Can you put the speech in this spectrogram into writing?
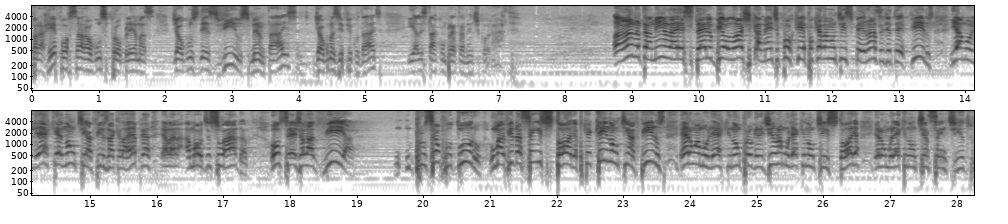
para reforçar alguns problemas de alguns desvios mentais, de algumas dificuldades, e ela está completamente curada. A Ana também ela é estéreo biologicamente, por quê? Porque ela não tinha esperança de ter filhos, e a mulher que não tinha filhos naquela época, ela era amaldiçoada. Ou seja, ela via para o seu futuro uma vida sem história, porque quem não tinha filhos era uma mulher que não progredia, uma mulher que não tinha história, era uma mulher que não tinha sentido.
